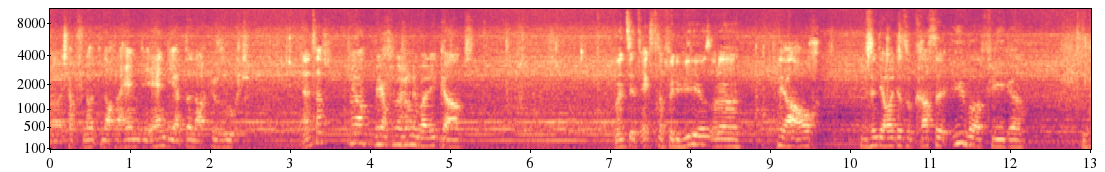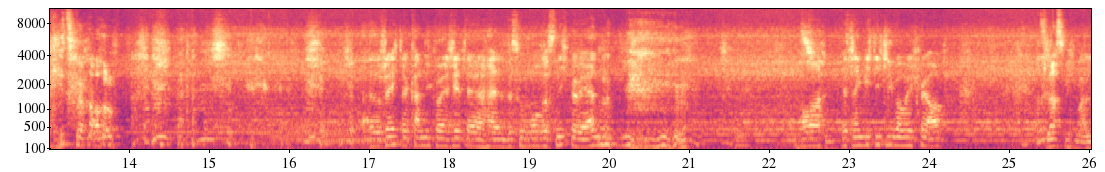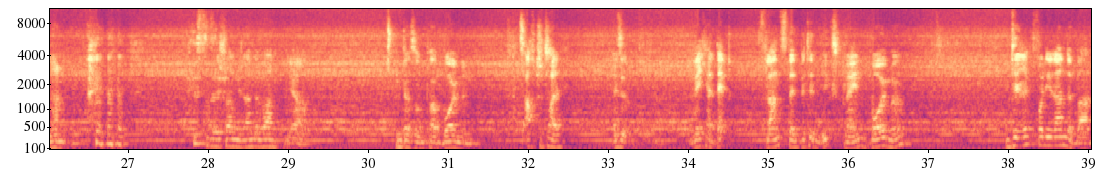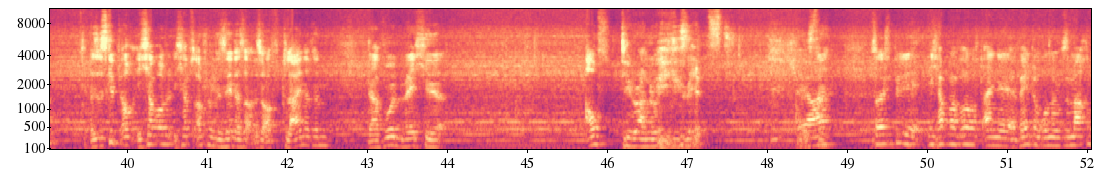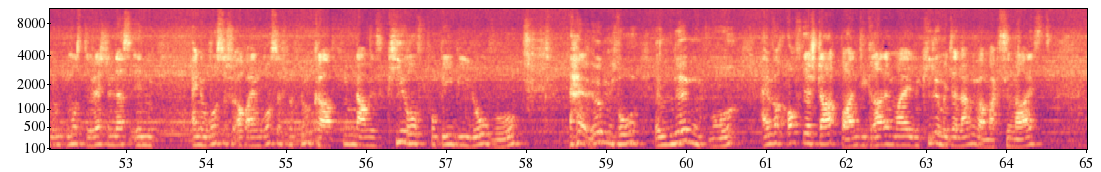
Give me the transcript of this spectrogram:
Ja, ich habe schon heute nach einer Handy, Handy-App danach gesucht. Ernsthaft? Ja, ich habe mir schon überlegt gehabt. Meinst du jetzt extra für die Videos oder? Ja, auch. Wir sind ja heute so krasse Überflieger. Geht's mir auf? Also schlechter kann die Qualität der, des Humores nicht mehr werden. Aber jetzt lenke ich dich lieber nicht mehr ab. Jetzt lass mich mal landen. Du sie schon, die Landebahn? Ja. Hinter so ein paar Bäumen. Ist auch total. Also, welcher Depp pflanzt denn bitte im X-Plane Bäume direkt vor die Landebahn? Also es gibt auch, ich habe auch, ich habe es auch schon gesehen, dass also auf kleineren, da wurden welche auf die Runway gesetzt. Ja. Zum Beispiel, ich habe mal versucht, eine Weltumrundung zu machen und musste feststellen, dass in einem russischen, auf einem russischen Flughafen namens Kirov Pobebilovo äh, irgendwo im Nirgendwo einfach auf der Startbahn, die gerade mal einen Kilometer lang war maximalst,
